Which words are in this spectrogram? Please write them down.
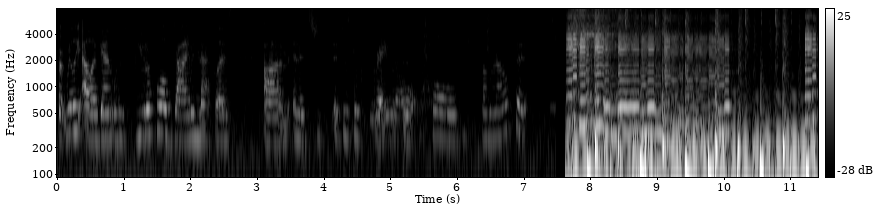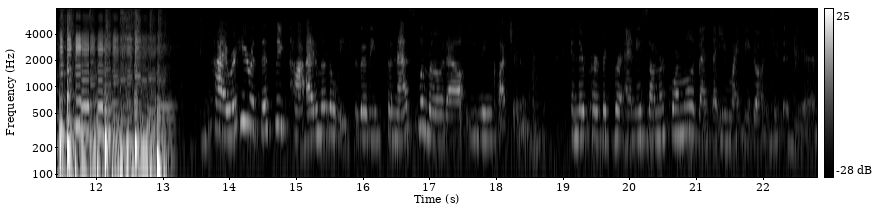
but really elegant with this beautiful diamond necklace. Um, and it's just, it just looks great with this whole summer outfit. With this week's hot item of the week. They're these Finesse Le Model evening clutches. And they're perfect for any summer formal event that you might be going to this year.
